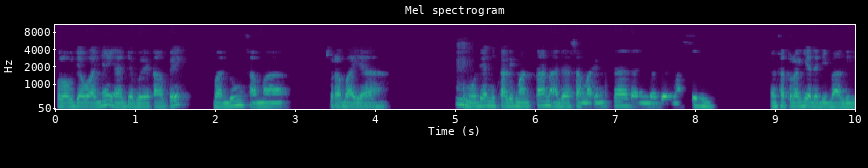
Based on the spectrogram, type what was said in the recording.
Pulau Jawanya ya Jabodetabek, Bandung sama Surabaya. Hmm. Kemudian di Kalimantan ada Samarinda dan Banjarmasin. Dan satu lagi ada di Bali.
